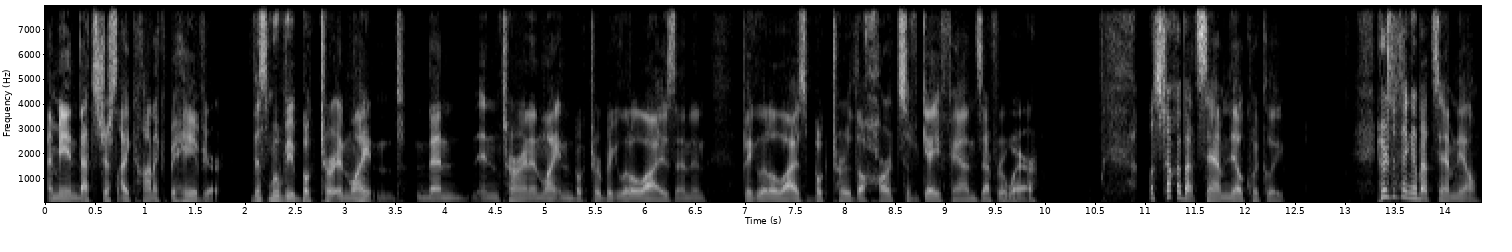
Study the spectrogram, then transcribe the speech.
I mean, that's just iconic behavior. This movie booked her Enlightened. Then, in turn, Enlightened booked her Big Little Lies, and in Big Little Lies booked her the hearts of gay fans everywhere. Let's talk about Sam Neill quickly. Here's the thing about Sam Neill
